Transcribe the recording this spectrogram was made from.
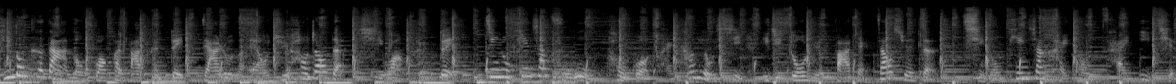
屏东科大龙光焕发团队加入了 LG 号召的希望团队，进入偏乡服务，透过团康游戏以及多元发展教学等，启蒙偏乡孩童才艺潜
